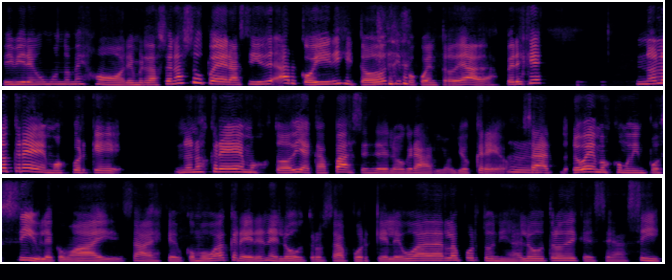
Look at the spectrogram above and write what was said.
vivir en un mundo mejor. En verdad suena súper así de arcoíris y todo tipo cuento de hadas, pero es que no lo creemos porque no nos creemos todavía capaces de lograrlo, yo creo. O mm. sea, lo vemos como imposible, como, ay, ¿sabes? que ¿Cómo voy a creer en el otro? O sea, ¿por qué le voy a dar la oportunidad al otro de que sea así?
